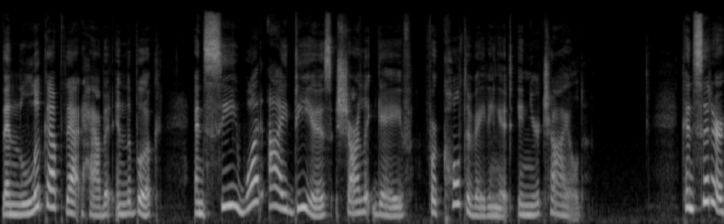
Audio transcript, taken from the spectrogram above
then look up that habit in the book and see what ideas Charlotte gave for cultivating it in your child. Consider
